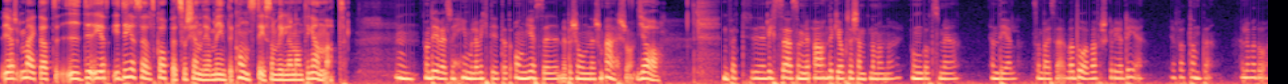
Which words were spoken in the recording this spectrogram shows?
jag märkte att i det, i det sällskapet så kände jag mig inte konstig som ville någonting annat. Mm. Och det är väl så himla viktigt att omge sig med personer som är så. Ja, För att eh, vissa som, ja det kan jag också ha känt när man har umgåtts med en del som bara säger, vadå, varför ska du göra det? Jag fattar inte. Eller vadå?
